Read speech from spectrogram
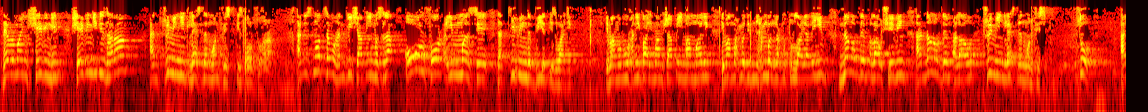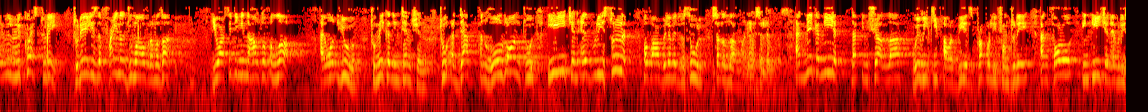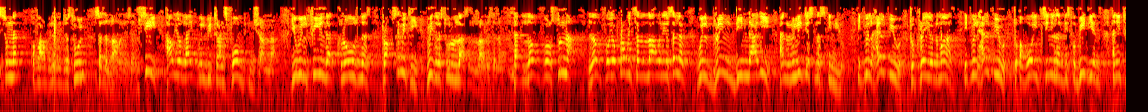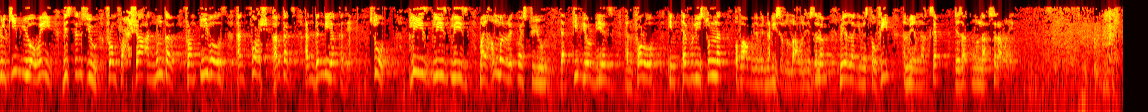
Never mind shaving it. Shaving it is haram, and trimming it less than one fist is also haram. And it's not some Hanfi Shafi masla. All four Aimma say that keeping the beard is wajib. Imam Abu Hanifa, Imam Shafi, Imam Malik, Imam Muhammad ibn Hanbal, rahmatullahi alayhim, none of them allow shaving and none of them allow trimming less than one fist. So, I will request today, today is the final Jummah of Ramadan. You are sitting in the house of Allah. I want you to make an intention to adapt and hold on to each and every sunnat of our beloved Rasul sallallahu alayhi wasallam and make a niyat that inshallah we will keep our beards properly from today and follow in each and every sunnat of our beloved Rasul sallallahu alayhi wasallam. See how your life will be transformed inshallah. You will feel that closeness, proximity with Rasulullah sallallahu alayhi wasallam. That love for sunnah, love for your Prophet sallallahu alayhi wasallam will bring deendari and religiousness in you. It will help you to pray your namaz. It will help you to avoid sins and disobedience and it will keep you away, distance you from fahsha and munkar, from evils and fuhsh harkats and gandi harkate. So, please, please, please, my humble request to you that keep your beards and follow in every sunnat of our beloved Nabi sallallahu alayhi wa sallam. May Allah give us tawfiq and may Allah accept. Jazakumullah. Assalamu alaikum. Thank you.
